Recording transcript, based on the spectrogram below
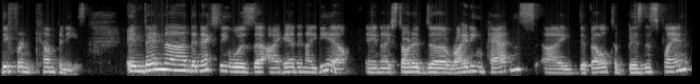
different companies. And then uh, the next thing was uh, I had an idea and I started uh, writing patents. I developed a business plan.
